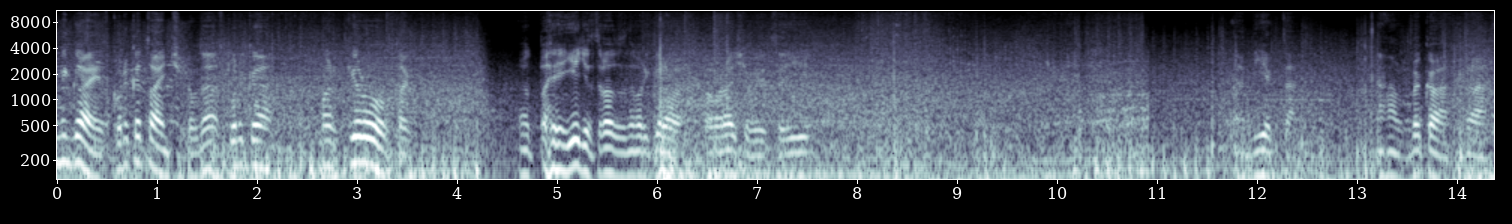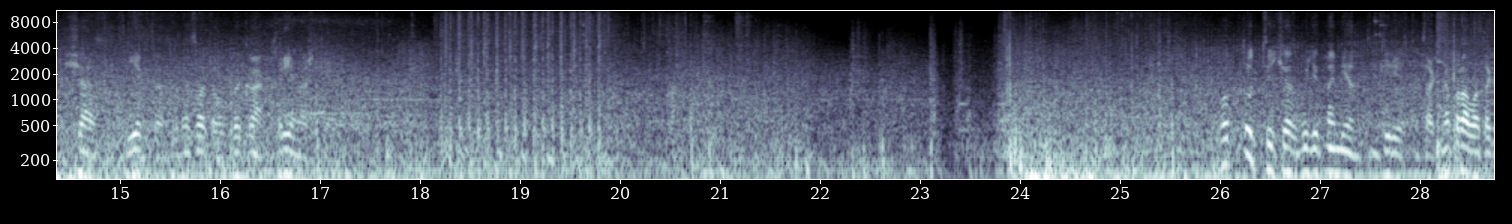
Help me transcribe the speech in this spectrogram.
Сколько мигает, сколько танчиков, да, сколько маркеров так. Вот едет сразу на маркера, поворачивается и объекта. Ага, БК, да, сейчас, объекта 20 БК, хренашки. Вот тут сейчас будет момент интересный. Так, направо так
